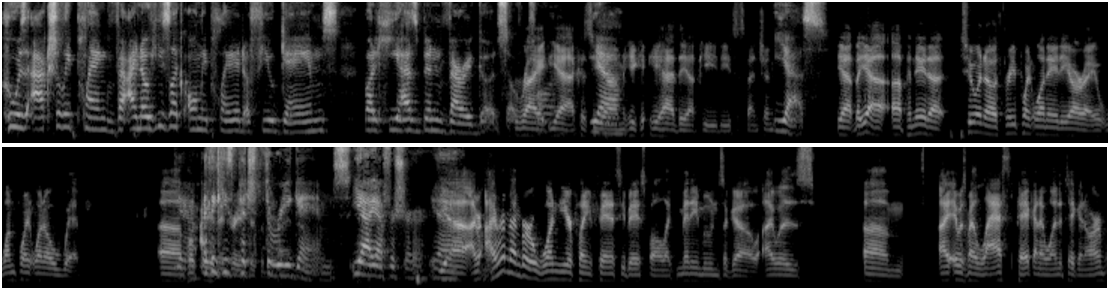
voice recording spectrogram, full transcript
who is actually playing. Ve- I know he's like only played a few games, but he has been very good so Right, far. yeah, because he, Yeah. um, he he had the uh, PED suspension. Yes. Yeah, but yeah, uh, Pineda, 2 and oh, 0, 3.18 ERA, 1.10 whip. Um, yeah. I think he's pitched three games. Yeah, yeah, for sure. Yeah. Yeah, I, I remember one year playing fantasy baseball like many moons ago. I was, um, I it was my last pick, and I wanted to take an arm.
